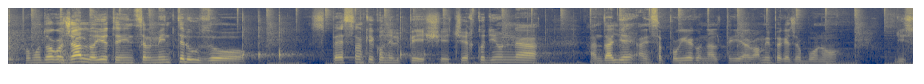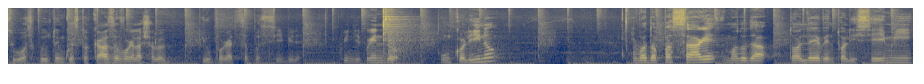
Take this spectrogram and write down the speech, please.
il pomodoro giallo io tendenzialmente lo uso spesso anche con il pesce, cerco di non andargli a insaporire con altri aromi perché è già buono di suo, soprattutto in questo caso vorrei lasciarlo il più purezza possibile. Quindi prendo un colino e vado a passare in modo da togliere eventuali semi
